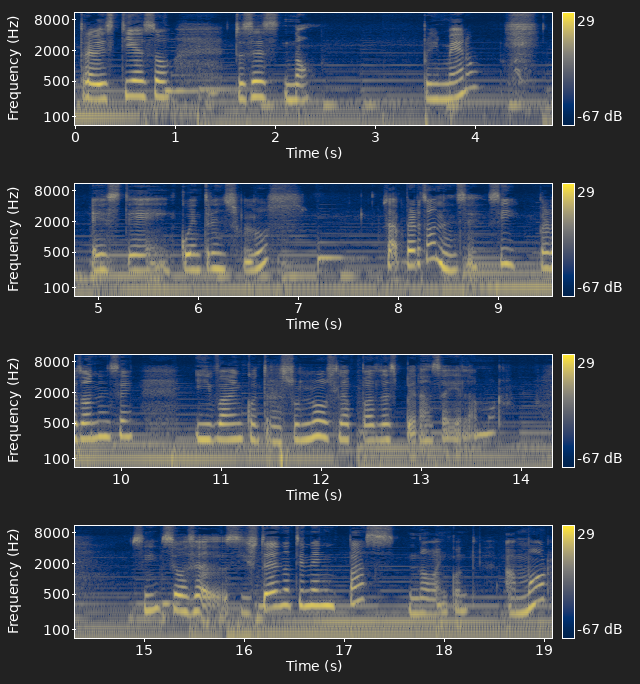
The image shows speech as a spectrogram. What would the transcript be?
otra. Entonces, no. Primero, este, encuentren su luz. O sea, perdónense, sí, perdónense y va a encontrar su luz, la paz, la esperanza y el amor. ¿Sí? Si ustedes no tienen paz, no va a encontrar amor,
